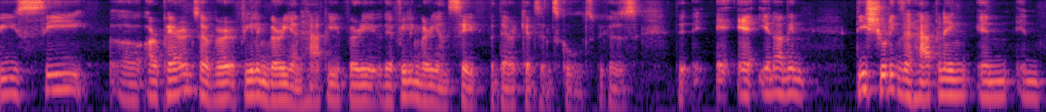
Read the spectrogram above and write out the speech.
we see uh, our parents are very, feeling very unhappy, very they're feeling very unsafe with their kids in schools because, you know, I mean, these shootings are happening in in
